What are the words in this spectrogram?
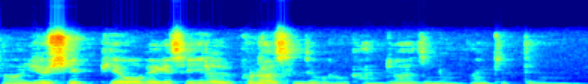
어, UCP500에서 이를 분할 선적으로 간주하지는 않기 때문입니다.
